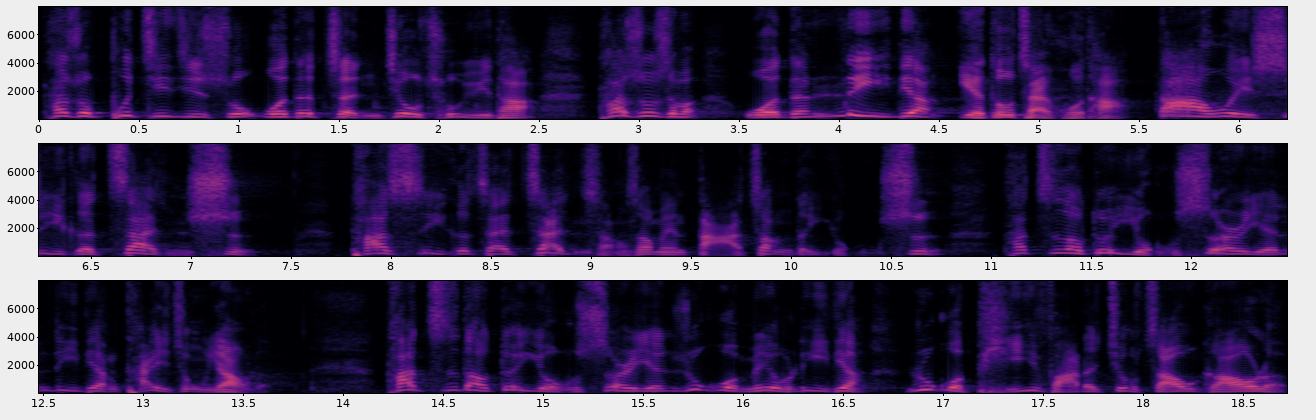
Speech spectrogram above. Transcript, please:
他说不仅仅说我的拯救出于他，他说什么？我的力量也都在乎他。大卫是一个战士。他是一个在战场上面打仗的勇士，他知道对勇士而言力量太重要了。他知道对勇士而言，如果没有力量，如果疲乏了就糟糕了。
